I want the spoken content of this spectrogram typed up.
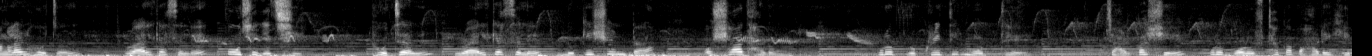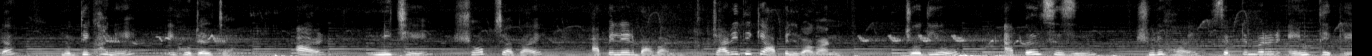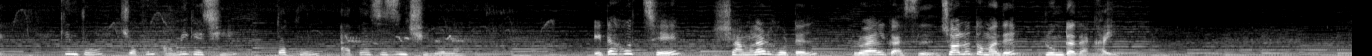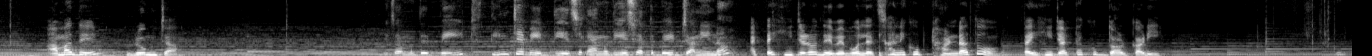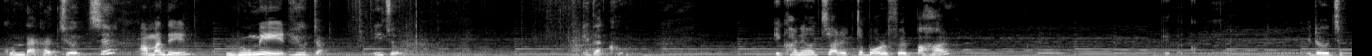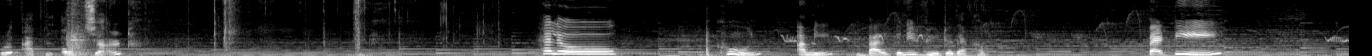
সাংলার হোটেল রয়্যাল ক্যাসেলে পৌঁছে গেছি। হোটেল রয়্যাল ক্যাসেলের লোকেশনটা অসাধারণ। পুরো প্রকৃতির মধ্যে চারপাশে পুরো বরফ থাকা পাহাড়ে ঘেরা মধ্যিখানে এই হোটেলটা। আর নিচে সব জায়গায় আপেলের বাগান, চারিদিকে আপেল বাগান। যদিও অ্যাপেল সিজন শুরু হয় সেপ্টেম্বরের এন্ড থেকে, কিন্তু যখন আমি গেছি তখন অ্যাপেল সিজন ছিল না। এটা হচ্ছে সাংলার হোটেল রয়্যাল ক্যাসেল। চলো তোমাদের রুমটা দেখাই। আমাদের রুমটা। এটা আমাদের বেড, তিনটে বেড দিয়েছে। কেন দিয়েছে এত বেড জানি না। একটা হিটারও দেবে বলেছে। এখানে খুব ঠান্ডা তো, তাই হিটারটা খুব দরকারি। এখন দেখাচ্ছে হচ্ছে আমাদের রুমের ভিউটা এই এই দেখো। এখানে হচ্ছে আরেকটা বরফের পাহাড়। এই দেখো। এটা হচ্ছে পুরো অ্যাপল অর্চার্ড। হ্যালো। এখন আমি ব্যালকনির ভিউটা দেখাবো। প্যাটি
